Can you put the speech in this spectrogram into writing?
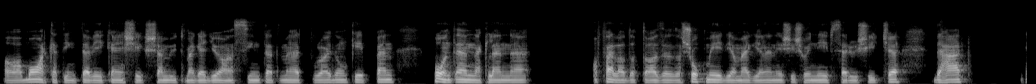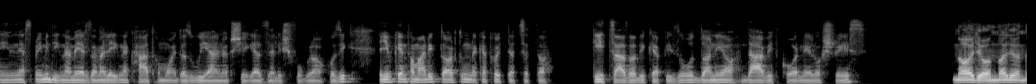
a marketing tevékenység sem üt meg egy olyan szintet, mert tulajdonképpen pont ennek lenne a feladata az ez a sok média megjelenés is, hogy népszerűsítse, de hát én ezt még mindig nem érzem elégnek, hát ha majd az új elnökség ezzel is foglalkozik. Egyébként, ha már itt tartunk, neked hogy tetszett a 200. epizód, Dani, a Dávid Kornélos rész? Nagyon, nagyon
